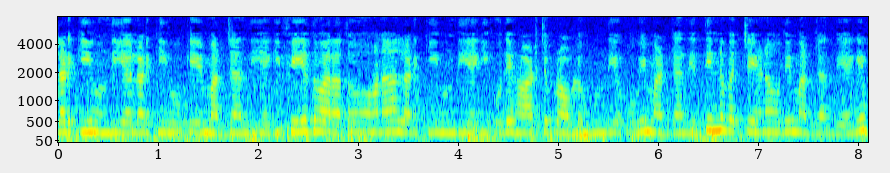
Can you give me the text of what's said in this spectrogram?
ਲੜਕੀ ਹੁੰਦੀ ਹੈ ਲੜਕੀ ਹੋ ਕੇ ਮਰ ਜਾਂਦੀ ਹੈਗੀ। ਫੇਰ ਦੁਬਾਰਾ ਤੋਂ ਹਨਾ ਲੜਕੀ ਹੁੰਦੀ ਹੈਗੀ, ਉਹਦੇ ਹਾਰਟ 'ਚ ਪ੍ਰੋਬਲਮ ਹੁੰਦੀ ਹੈ ਉਹ ਵੀ ਮਰ ਜਾਂਦੀ ਹੈ ਤਿੰਨ ਬੱਚੇ ਹਨਾ ਉਹਦੇ ਮਰ ਜਾਂਦੇ ਹੈਗੇ।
